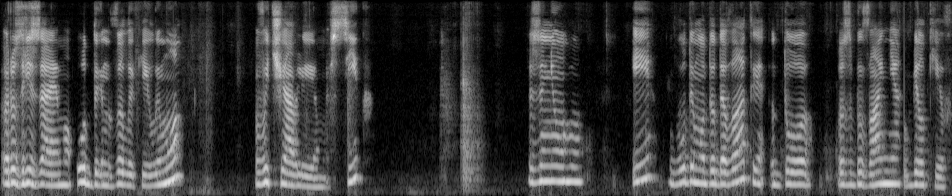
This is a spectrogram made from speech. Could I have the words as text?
Розрізаємо один великий лимон, вичавлюємо сік з нього і будемо додавати до збивання білків.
